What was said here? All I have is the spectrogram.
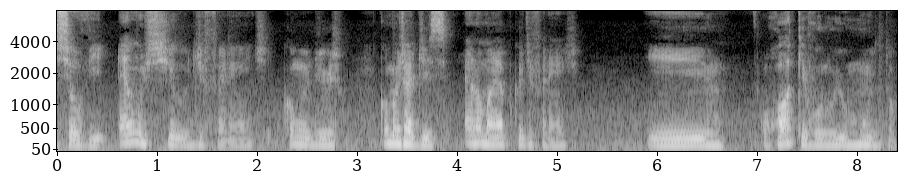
se ouvir, é um estilo diferente, como eu digo como eu já disse, era uma época diferente e o rock evoluiu muito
